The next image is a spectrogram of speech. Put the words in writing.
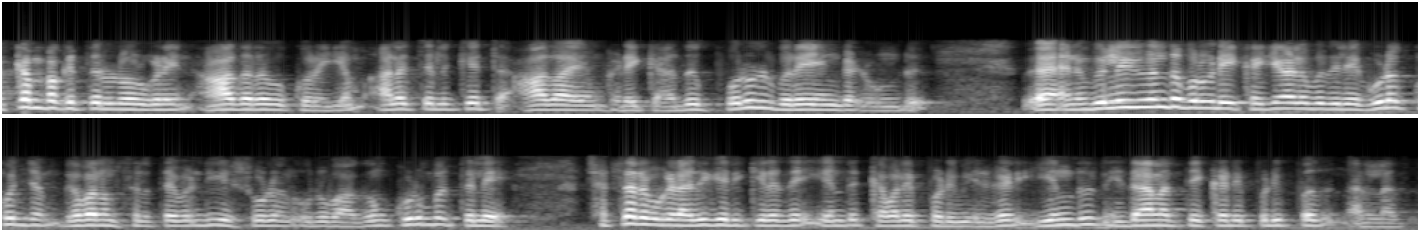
அக்கம் பக்கத்தில் உள்ளவர்களின் ஆதரவு குறையும். அலைச்சலுக்கேற்ற ஆதாயம் கிடைக்காது. பொருள் விரயங்கள் உண்டு. விலையுயர்ந்த பொருளை கையாளுவதிலே கூட கொஞ்சம் கவனம் செலுத்த வேண்டிய சூழல் உருவாகும். குடும்பத்திலே சச்சரவுகள் அதிகரிக்கிறதே என்று கவலைப்படுவீர்கள். இன்று நிதானத்தை கடைபிடிப்பது நல்லது.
